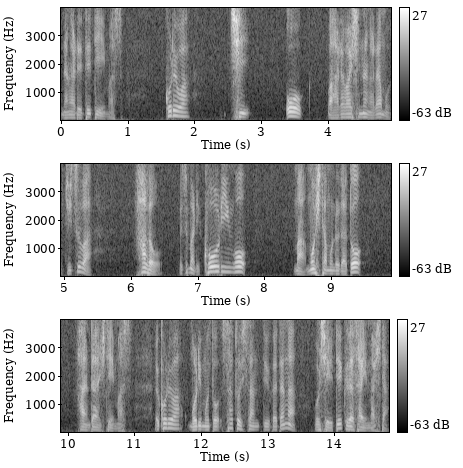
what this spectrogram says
流れ出ています。これは血を表しながらも実はハローつまり光輪をまあ模したものだと判断しています。これは森本聡さんという方が教えてくださいました。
